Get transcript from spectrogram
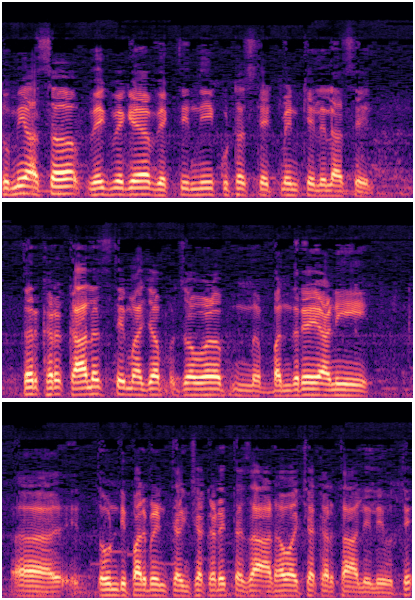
तुम्ही असं वेगवेगळ्या व्यक्तींनी कुठं स्टेटमेंट केलेलं असेल तर खरं कालच ते माझ्या जवळ बंदरे आणि दोन डिपार्टमेंट त्यांच्याकडे त्याचा आढावाच्या करता आलेले होते.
